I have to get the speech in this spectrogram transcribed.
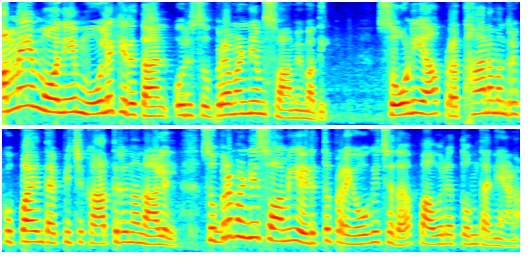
അമ്മയും മോനെയും മൂലക്കിരുത്താൻ ഒരു സുബ്രഹ്മണ്യം സ്വാമി മതി. സോണിയ പ്രധാനമന്ത്രി കുപ്പായം തപ്പിച്ച് കാത്തിരുന്ന നാളിൽ സുബ്രഹ്മണ്യ സ്വാമി എടുത്തു പ്രയോഗിച്ചത് പൗരത്വം തന്നെയാണ്.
